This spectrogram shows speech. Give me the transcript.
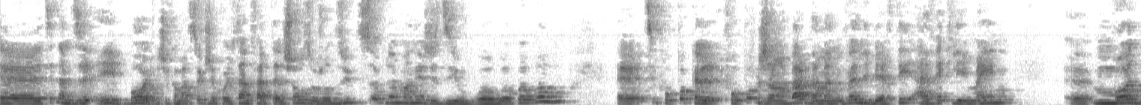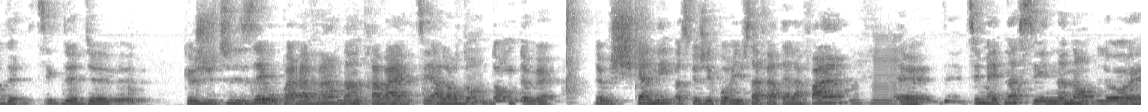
euh, tu sais, de me dire, hey boy, j'ai commencé que j'ai pas eu le temps de faire telle chose aujourd'hui, tout ça. Puis là, à un moment donné, j'ai dit, wow, wow, wow, wow. Euh, tu sais, faut pas que, faut pas que j'embarque dans ma nouvelle liberté avec les mêmes euh, modes, tu sais, de, de que j'utilisais auparavant dans le travail. Tu sais. Alors donc, donc de me de me chicaner parce que j'ai pas réussi à faire telle affaire. Euh, tu sais, maintenant, c'est non, non, là, euh,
